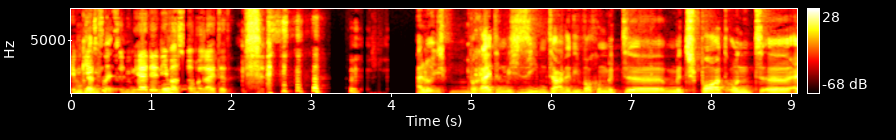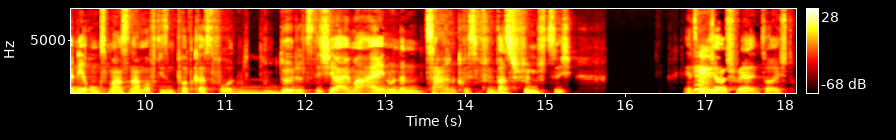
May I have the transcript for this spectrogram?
Im Gegensatz zu dem Herr, der nie Oh. was vorbereitet. Hallo, ich bereite mich sieben Tage die Woche mit, äh, mit Sport und äh, Ernährungsmaßnahmen auf diesem Podcast vor. Du, du dödelst dich hier einmal ein und dann Zahlenquiz für was 50. Jetzt bin Hm. ich aber schwer enttäuscht.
